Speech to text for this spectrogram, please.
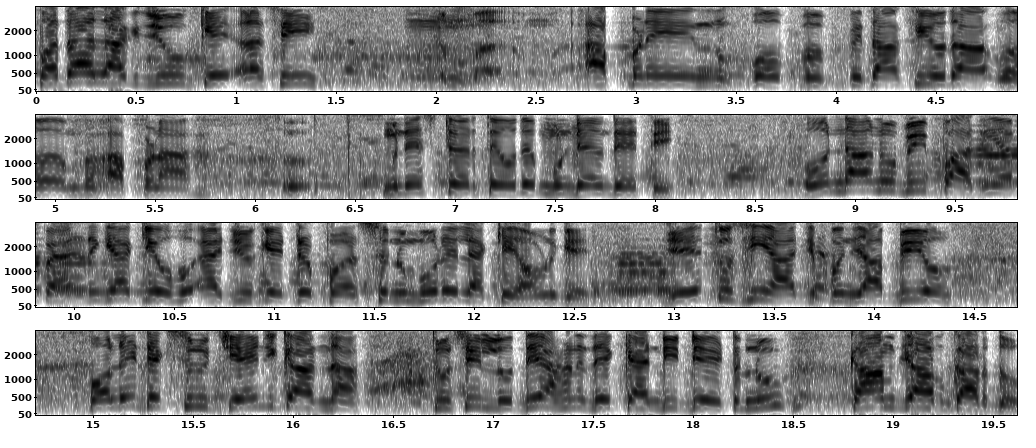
ਪਤਾ ਲੱਗ ਜੂ ਕਿ ਅਸੀਂ ਆਪਣੇ ਉਹ ਪਿਤਾ ਸੀ ਉਹਦਾ ਆਪਣਾ ਮਿਨਿਸਟਰ ਤੇ ਉਹਦੇ ਮੁੰਡੇ ਨੂੰ ਦੇਤੀ। ਉਹਨਾਂ ਨੂੰ ਵੀ ਭਾਦੀਆਂ ਪੈਣਗੀਆਂ ਕਿ ਉਹ ਐਜੂਕੇਟਡ ਪਰਸਨ ਨੂੰ ਮੂਹਰੇ ਲੈ ਕੇ ਆਉਣਗੇ। ਜੇ ਤੁਸੀਂ ਅੱਜ ਪੰਜਾਬੀ ਹੋ ਪੋਲਿਟਿਕਸ ਨੂੰ ਚੇਂਜ ਕਰਨਾ ਤੁਸੀਂ ਲੁਧਿਆਣੇ ਦੇ ਕੈਂਡੀਡੇਟ ਨੂੰ ਕਾਮਯਾਬ ਕਰ ਦਿਓ।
